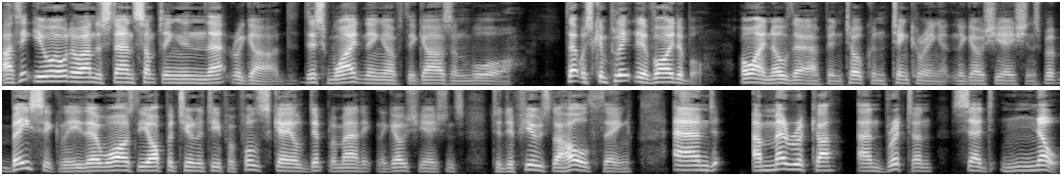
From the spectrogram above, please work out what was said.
I think you ought to understand something in that regard. This widening of the Gazan war, that was completely avoidable. Oh, I know there have been token tinkering at negotiations, but basically there was the opportunity for full scale diplomatic negotiations to diffuse the whole thing, and America and Britain said no.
